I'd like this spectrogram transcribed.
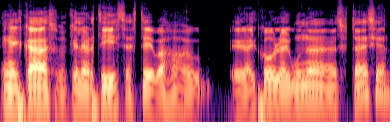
en el caso que el artista esté bajo el alcohol o alguna sustancia,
